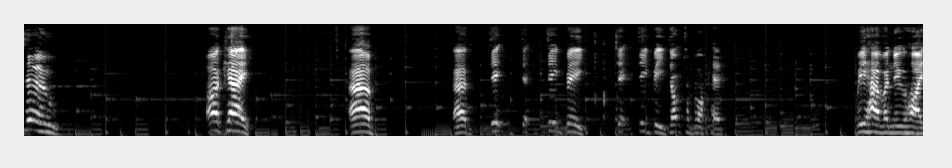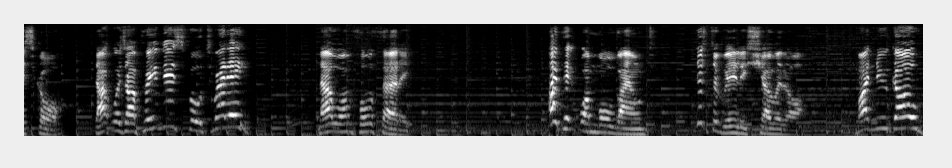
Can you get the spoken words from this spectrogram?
too! Okay. Uh, uh, DB, DB, Dr. Blockhead. We have a new high score. That was our previous 420. Now on 430. I think one more round, just to really show it off. My new goal,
